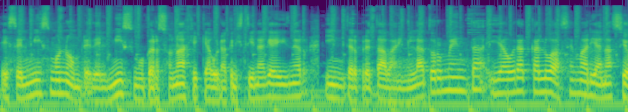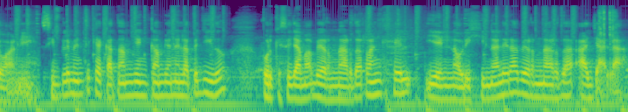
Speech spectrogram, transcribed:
es el mismo nombre del mismo personaje que ahora Cristina Geisner interpretaba en La Tormenta y ahora acá lo hace Mariana Sioane. Simplemente que acá también cambian el apellido porque se llama Bernarda Rangel y en la original era Bernarda Ayala.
